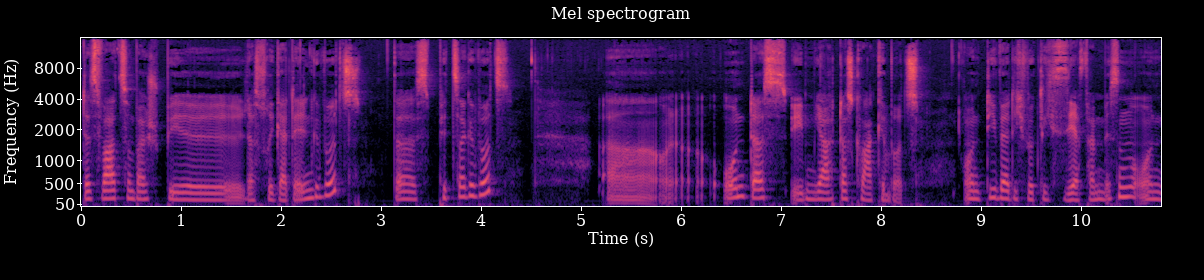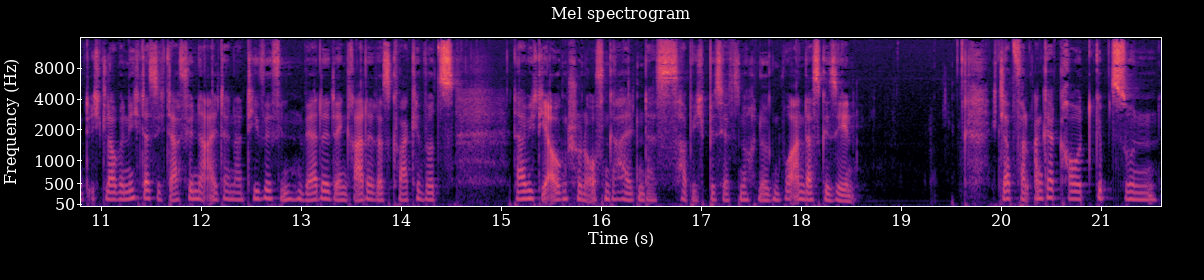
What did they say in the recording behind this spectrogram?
Das war zum Beispiel das Frikadellengewürz, das Pizzagewürz äh, und das eben ja das Quarkgewürz. Und die werde ich wirklich sehr vermissen und ich glaube nicht, dass ich dafür eine Alternative finden werde, denn gerade das Quarkgewürz, da habe ich die Augen schon offen gehalten, das habe ich bis jetzt noch nirgendwo anders gesehen. Ich glaube, von Ankerkraut gibt es so ein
